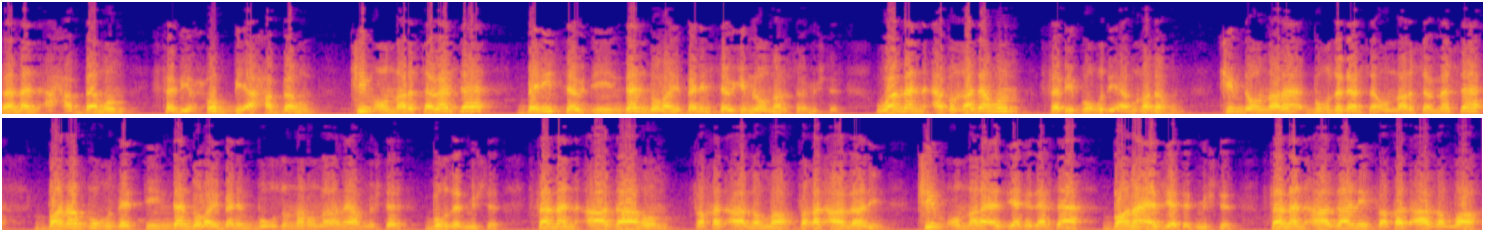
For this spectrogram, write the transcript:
فَمَنْ اَحَبَّهُمْ فَبِحُبِّ اَحَبَّهُمْ Kim onları severse beni sevdiğinden dolayı benim sevgimle onları sevmiştir. وَمَنْ اَبْغَدَهُمْ فَبِبُغْدِ اَبْغَدَهُمْ Kim de onları buğz ederse, onları sevmezse bana buğz ettiğinden dolayı benim buğzumdan onlara ne yapmıştır? Buğz etmiştir. Femen azahum fakat azallah. Fakat azani. Kim onlara eziyet ederse bana eziyet etmiştir. Femen azani fakat azallah.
